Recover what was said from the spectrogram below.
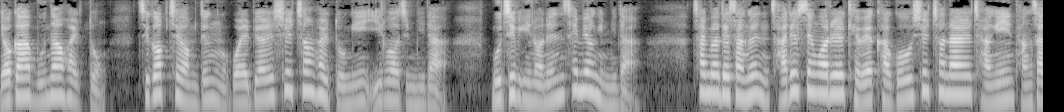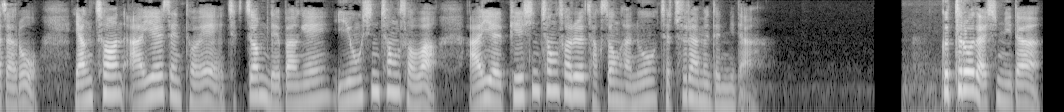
여가 문화활동, 직업체험 등 월별 실천 활동이 이루어집니다. 모집 인원은 3명입니다. 참여 대상은 자립생활을 계획하고 실천할 장애인 당사자로 양천 IL센터에 직접 내방해 이용 신청서와 ILP 신청서를 작성한 후 제출하면 됩니다. 끝으로 날씨입니다.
